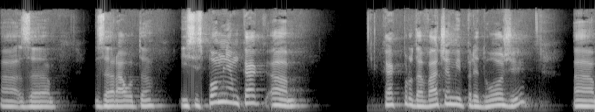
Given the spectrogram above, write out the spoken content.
а, за, за работа. И си спомням как, а, как продавача ми предложи а,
